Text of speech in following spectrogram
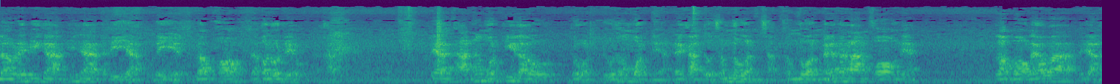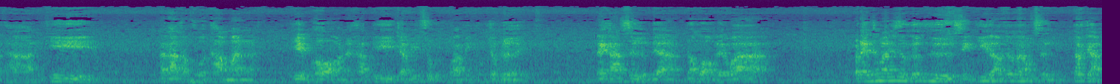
เราได้มีการพิจารณาคดีอย่างละเอียดรอบคอบแล้วก็รวดเร็วนะครับพยานหลักฐานทั้งหมดที่เราตรวจดูทั้งหมดเนี่ยในการตรวจสำนวนสับสำนวนแม้กระทั่งร่างฟ้องเนี่ย เรามองแล้วว่าพยานหลักฐานที่พนักงานสอบสวนทำมันน่ะ เพียงพอนะครับ ที่จะพิสูจน์ความผิดของจำเลย ในการสืบเนี่ยต้องบอกเลยว่า ประเด็นสำคัญที่สุดก็คือสิ่งที่เราต้องนำสืบนอกจาก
